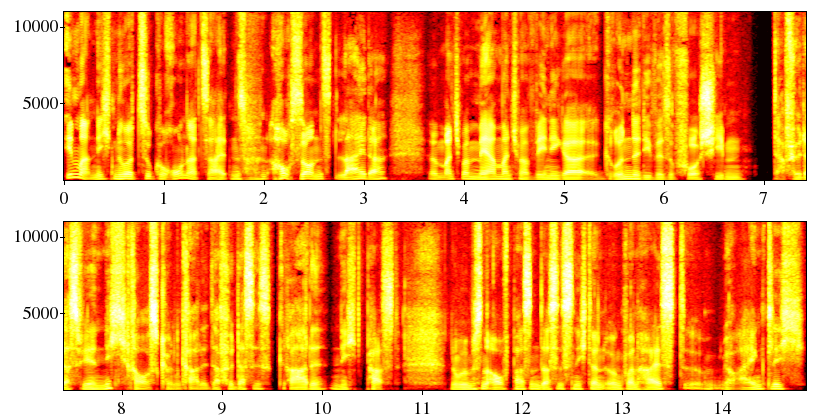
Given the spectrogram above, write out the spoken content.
immer, nicht nur zu Corona-Zeiten, sondern auch sonst leider äh, manchmal mehr, manchmal weniger Gründe, die wir so vorschieben, dafür, dass wir nicht raus können gerade, dafür, dass es gerade nicht passt. Nur wir müssen aufpassen, dass es nicht dann irgendwann heißt, äh, ja eigentlich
